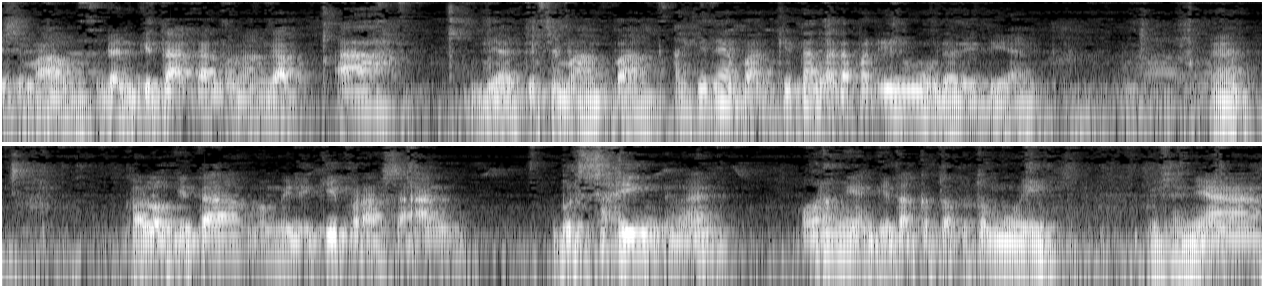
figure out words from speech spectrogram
semau dan kita akan menganggap ah dia itu cuma apa? Akhirnya apa? Kita nggak dapat ilmu dari dia. Ya? kalau kita memiliki perasaan bersaing dengan orang yang kita ketemui. Misalnya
